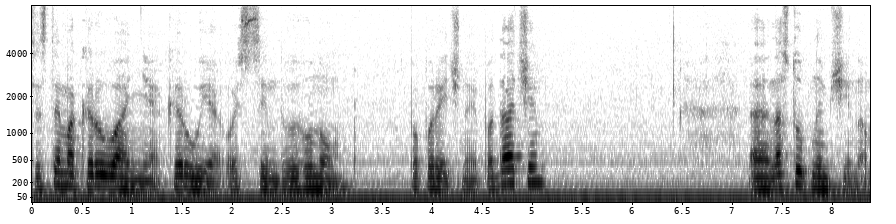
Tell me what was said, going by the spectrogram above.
система керування керує ось цим двигуном поперечної подачі. Е, Наступним чином,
